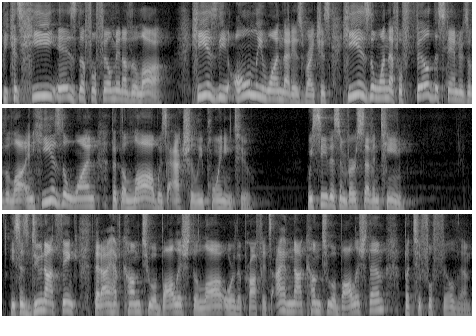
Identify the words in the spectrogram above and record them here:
because he is the fulfillment of the law. He is the only one that is righteous. He is the one that fulfilled the standards of the law, and he is the one that the law was actually pointing to. We see this in verse 17. He says, Do not think that I have come to abolish the law or the prophets. I have not come to abolish them, but to fulfill them.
